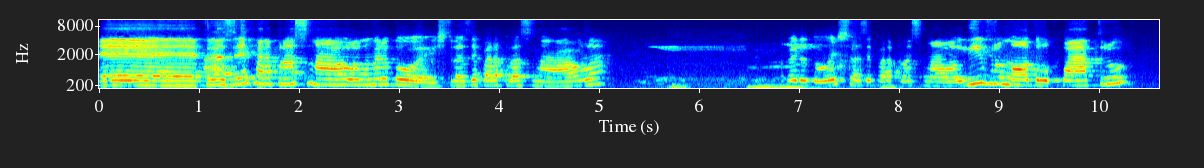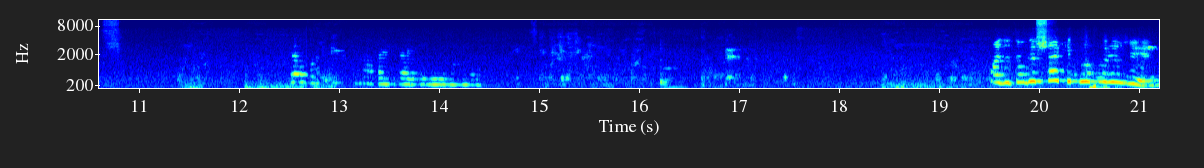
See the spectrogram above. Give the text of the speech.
É, trazer para a próxima aula, número 2. Trazer para a próxima aula. Número 2, trazer para a próxima aula. Livro módulo 4. Pode então deixar aqui para eu corrigir.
